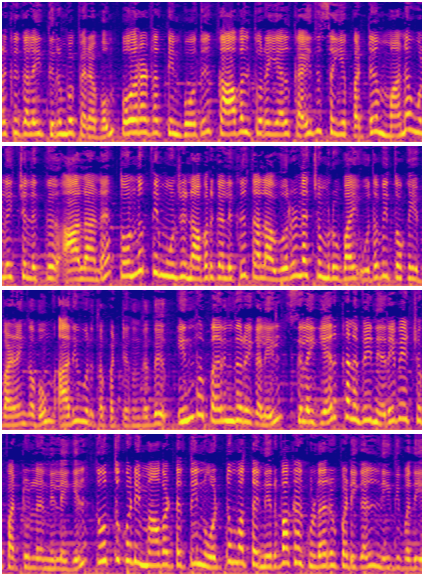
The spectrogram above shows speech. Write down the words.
வழக்குகளை திரும்ப பெறவும் போராட்டத்தின் போது காவல்துறையால் கைது செய்யப்பட்டு மன உளைச்சலுக்கு ஆளான தொண்ணூத்தி மூன்று நபர்களுக்கு தலா ஒரு லட்சம் ரூபாய் உதவித்தொகை வழங்கவும் அறிவுறுத்தப்பட்டிருந்தது. இந்த பரிந்துரைகளில் சில ஏற்கனவே நிறைவேற்றப்பட்டுள்ள நிலையில் தூத்துக்குடி மாவட்டத்தின் ஒட்டுமொத்த நிர்வாக குளறுபடிகள் நீதிபதி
